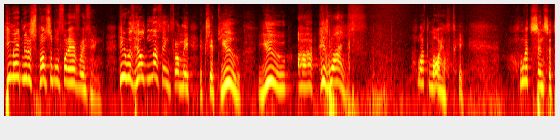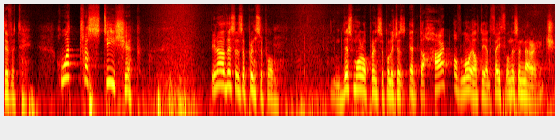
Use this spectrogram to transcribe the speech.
He made me responsible for everything. He withheld nothing from me except you. You are his wife. What loyalty. What sensitivity. What trusteeship. You know, this is a principle. This moral principle is just at the heart of loyalty and faithfulness in marriage.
